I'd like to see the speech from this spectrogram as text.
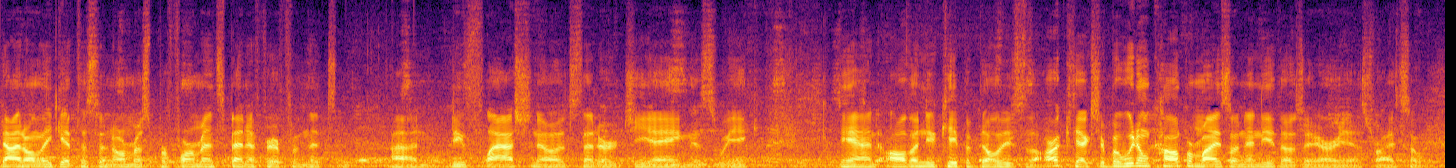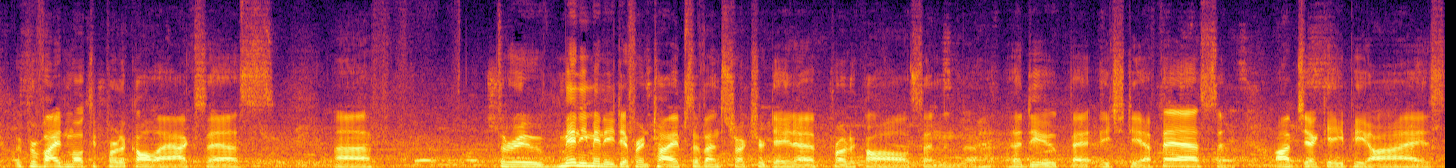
not only get this enormous performance benefit from the uh, new flash nodes that are GAing this week, and all the new capabilities of the architecture, but we don't compromise on any of those areas, right? So we provide multi-protocol access uh, through many, many different types of unstructured data protocols and Hadoop, HDFS, and object APIs.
